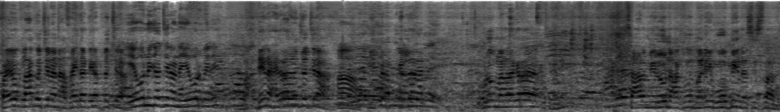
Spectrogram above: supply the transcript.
ఫైవ్ ఓ క్లాక్ వచ్చిన నా ఫైవ్ థర్టీ అట్లా వచ్చిన? ఏ ఊరు నుంచి వచ్చినా ఏ ఊరు మీది? నేను హైదరాబాద్ నుంచి వచ్చిన. ఇక్కడ పిల్లలు ఇప్పుడు మన దగ్గర సార్ మీరు నాకు మరీ ఓపీ నశిస్తాను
